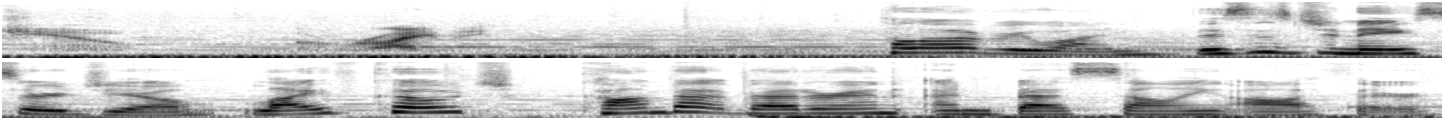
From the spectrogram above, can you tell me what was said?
Sergio, arriving. Hello, everyone. This is Janae Sergio, life coach, combat veteran, and best selling author.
